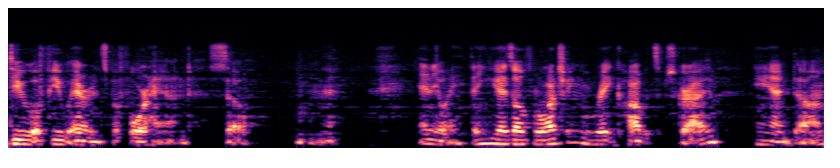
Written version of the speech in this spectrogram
do a few errands beforehand. So, anyway, thank you guys all for watching. Rate, comment, subscribe, and um,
